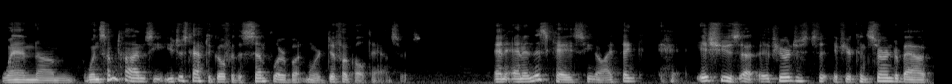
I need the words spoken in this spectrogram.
when, um, when sometimes you just have to go for the simpler but more difficult answers. And, and in this case, you know, I think issues, uh, if you're if you're concerned about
